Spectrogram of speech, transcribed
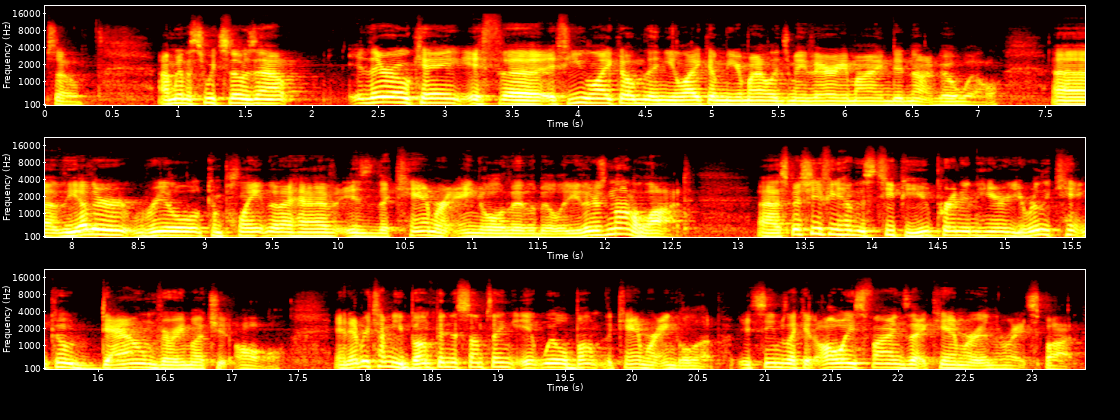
So I'm going to switch those out. They're okay. If uh, if you like them, then you like them. Your mileage may vary. Mine did not go well. Uh, the other real complaint that I have is the camera angle availability. There's not a lot. Uh, especially if you have this TPU print in here, you really can't go down very much at all. And every time you bump into something, it will bump the camera angle up. It seems like it always finds that camera in the right spot.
